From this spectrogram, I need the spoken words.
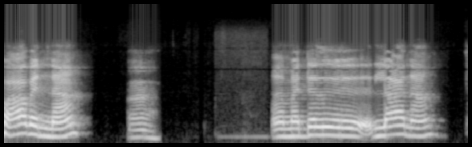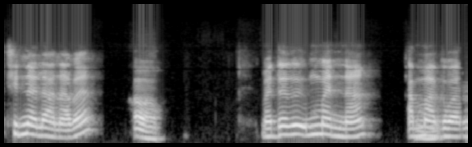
பாவண்ணா மற்றது லானா சின்ன லானாவ? மற்றது உம்மண்ணா அம்மாக்கு வர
